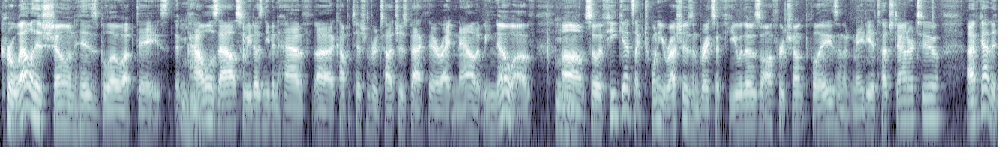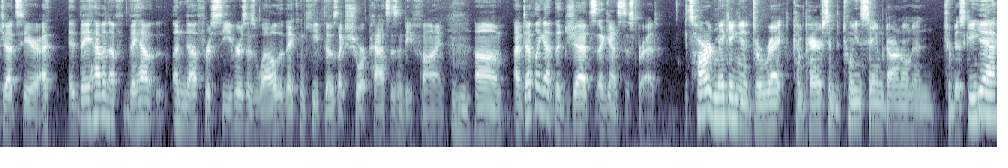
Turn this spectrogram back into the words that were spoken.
Crowell has shown his blow up days. Mhm. Powell's out, so he doesn't even have uh, competition for touches back there right now that we know of. Mhm. Um, so if he gets like 20 rushes and breaks a few of those off for chunk plays and maybe a touchdown or two, I've got the Jets here. I, they have enough. They have enough receivers as well that they can keep those like short passes and be fine. Mhm. Um, I've definitely got the Jets against the spread. It's hard making a direct comparison between Sam Darnold and Trubisky. Yeah.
